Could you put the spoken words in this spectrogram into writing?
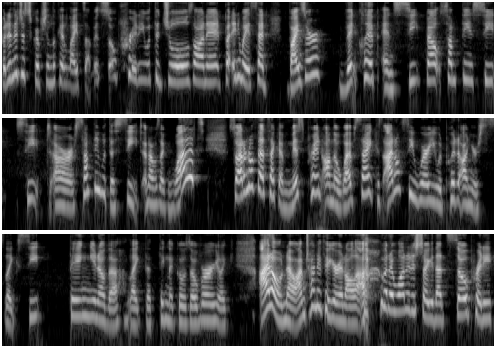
but in the description, look, it lights up. It's so pretty with the jewels on it. But anyway, it said visor, vent clip, and seatbelt something, seat, seat, or something with a seat. And I was like, what? So I don't know if that's like a misprint on the website because I don't see where you would put it on your like seat thing, you know, the like the thing that goes over. Like, I don't know. I'm trying to figure it all out, but I wanted to show you that's so pretty.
